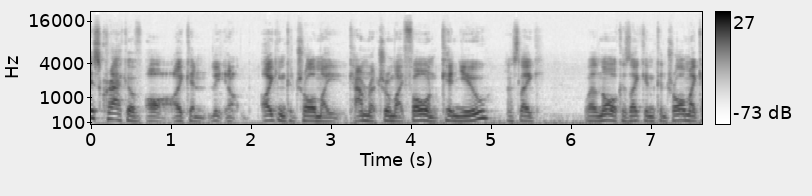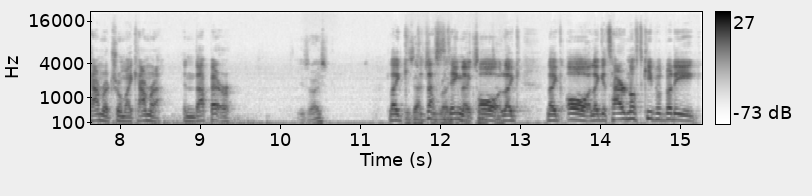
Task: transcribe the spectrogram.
this crack of oh I can you know I can control my camera through my phone. Can you? And it's like, well no, because I can control my camera through my camera. Isn't that better? He's right. Like He's that's the right thing. about Like oh, like like oh, like it's hard enough to keep a bloody.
